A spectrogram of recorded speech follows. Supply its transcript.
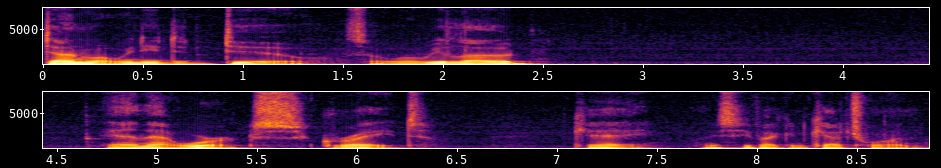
done what we need to do. So we'll reload. And that works. Great. Okay, let me see if I can catch one.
